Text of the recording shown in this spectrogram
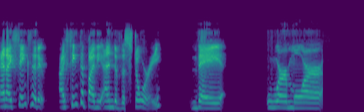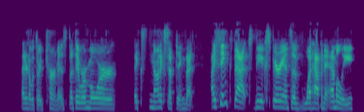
and I think that it I think that by the end of the story, they were more I don't know what the term is, but they were more ex- not accepting, but I think that the experience of what happened to Emily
